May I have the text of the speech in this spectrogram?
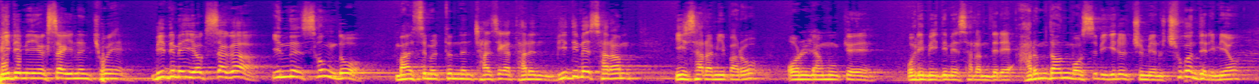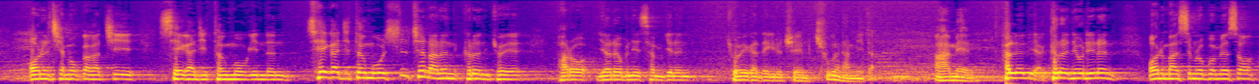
믿음의 역사가 있는 교회, 믿음의 역사가 있는 성도, 말씀을 듣는 자세가 다른 믿음의 사람, 이 사람이 바로 오늘 양문교회 우리 믿음의 사람들의 아름다운 모습이기를 주면 축원드리며 오늘 제목과 같이 세 가지 덕목이 있는 세 가지 덕목을 실천하는 그런 교회 바로 여러분이 섬기는 교회가 되기를 주님 축원합니다. 아멘. 할렐루야. 그러니 우리는 오늘 말씀을 보면서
